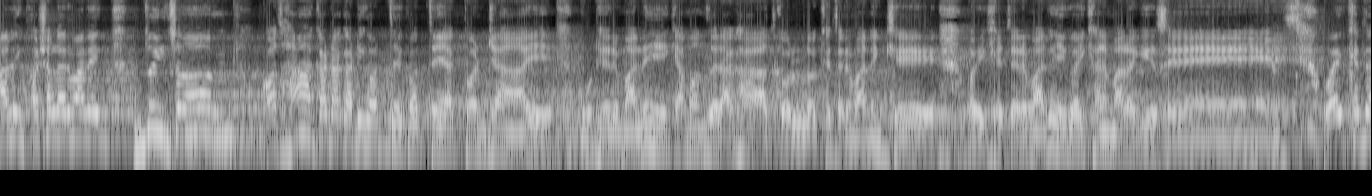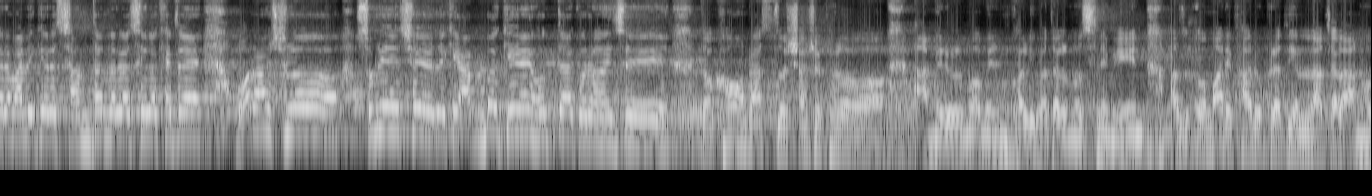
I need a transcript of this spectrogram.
মালিক, ফসলের মালিক দুইজন কথা কাটাকাটি করতে করতে এক পর্যায়ে উঠের মালিক এমন যে আঘাত করল ক্ষেতের মালিককে। ওই ক্ষেতের মালিক ওইখানে মারা গিয়েছে। ওই ক্ষেতের মালিকের সন্তানরা ছিল খেতে ওরা আসলো, শুনে এসে দেখে আব্বাকে হত্যা করা হয়েছে। তখন রাষ্ট্র শাসক হলো আমিরুল মোমিন, খলিফাতুল মুসলিমিন ওমারে ফারুক রাজি আল্লাহ তালা আনহু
